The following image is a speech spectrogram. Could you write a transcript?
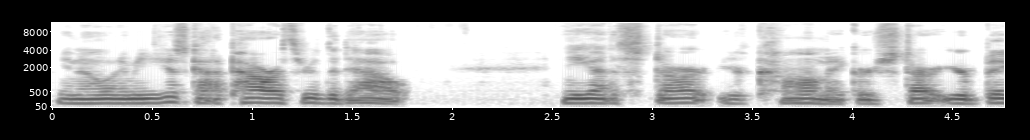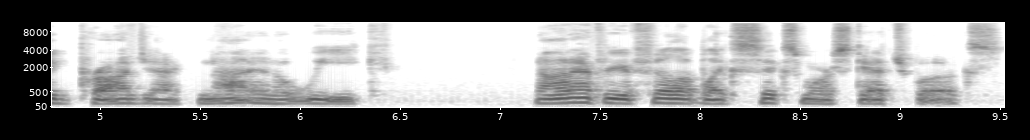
You know what I mean? You just got to power through the doubt. And you got to start your comic or start your big project not in a week, not after you fill up like six more sketchbooks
